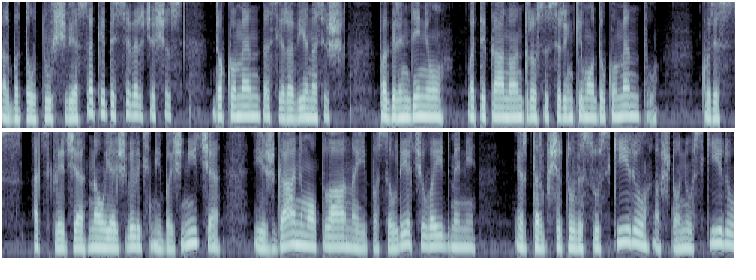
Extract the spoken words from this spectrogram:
arba tautų šviesa, kaip įsiverčia šis dokumentas, yra vienas iš pagrindinių Vatikano antrojo susirinkimo dokumentų, kuris atskleidžia naują žvilgsnį į bažnyčią, į išganimo planą, į pasauliečių vaidmenį, Ir tarp šitų visų skyrių, aštuonių skyrių,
